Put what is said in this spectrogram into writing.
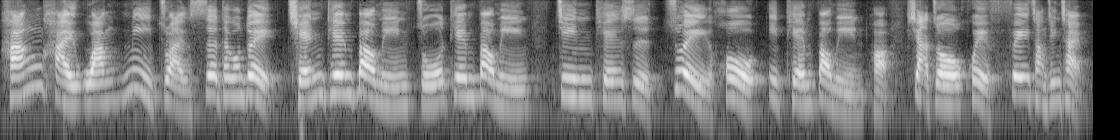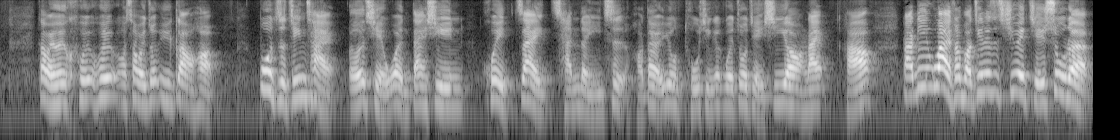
航海王逆转胜特工队，前天报名，昨天报名，今天是最后一天报名哈，下周会非常精彩，待会会会会稍微做预告哈，不止精彩，而且我很担心会再残忍一次，好，待会用图形跟各位做解析哦，来好，那另外，淘宝今天是七月结束了。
